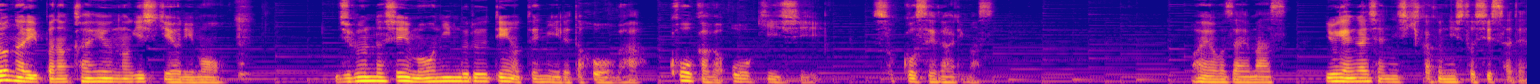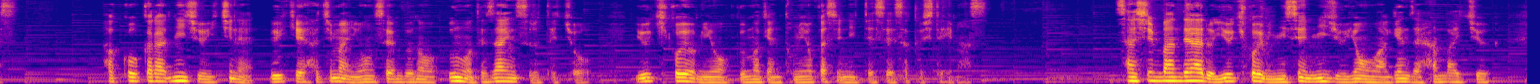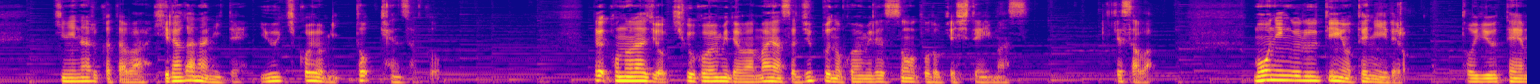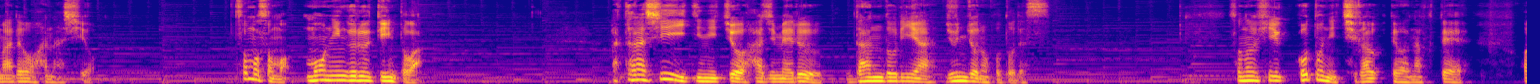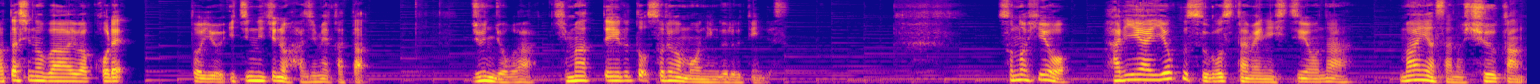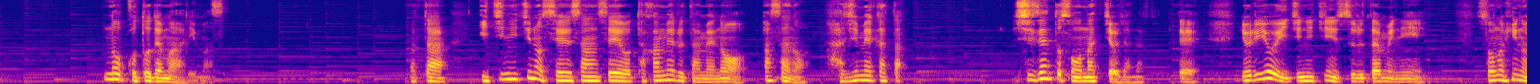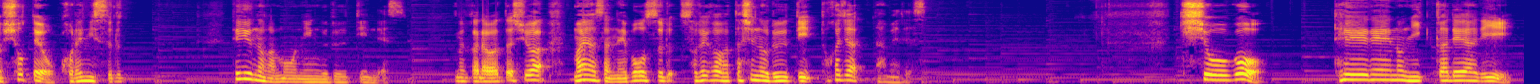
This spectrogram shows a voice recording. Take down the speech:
どんな立派な開運の儀式よりも、自分らしいモーニングルーティンを手に入れた方が効果が大きいし、即効性があります。おはようございます。有限会社西企画西俊久です。発行から21年、累計8万4000部の運をデザインする手帳、有機暦を群馬県富岡市にて制作しています。最新版である有機暦2024は現在販売中。気になる方は、ひらがなにて、有機暦と検索を。で、このラジオ、聞く暦では毎朝10分の暦レッスンをお届けしています。今朝は、モーニングルーティンを手に入れろというテーマでお話を。そもそも、モーニングルーティンとは、新しい一日を始める段取りや順序のことです。その日ごとに違うではなくて、私の場合はこれという一日の始め方、順序が決まっていると、それがモーニングルーティンです。その日を張り合いよく過ごすために必要な毎朝の習慣のことでもあります。また、一日の生産性を高めるための朝の始め方。自然とそうなっちゃうじゃなくて、より良い一日にするために、その日の初手をこれにするっていうのがモーニングルーティンです。だから私は毎朝寝坊する。それが私のルーティンとかじゃダメです。起床後、定例の日課であり、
